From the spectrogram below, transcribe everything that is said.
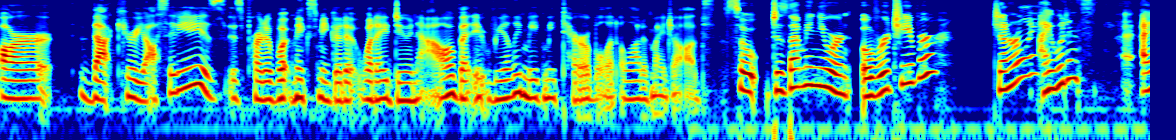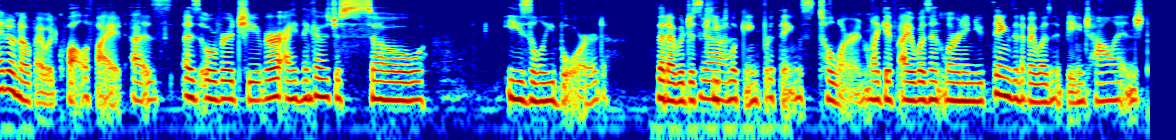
are that curiosity is is part of what makes me good at what I do now. But it really made me terrible at a lot of my jobs. So, does that mean you were an overachiever generally? I wouldn't. I don't know if I would qualify it as as overachiever. I think I was just so easily bored that I would just Yeah. keep looking for things to learn. Like if I wasn't learning new things and if I wasn't being challenged,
